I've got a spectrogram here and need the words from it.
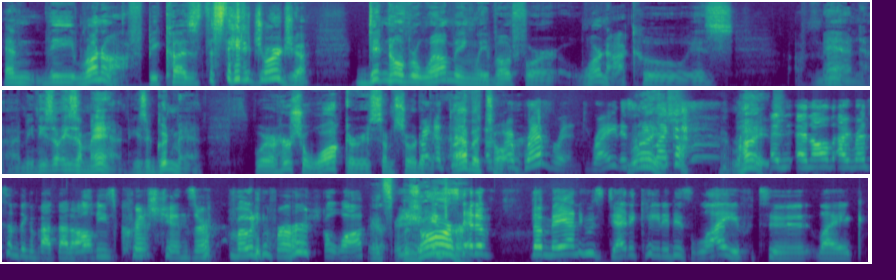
and the runoff because the state of Georgia didn't overwhelmingly vote for Warnock, who is man. I mean, he's a, he's a man. He's a good man. Where Herschel Walker is some sort right, of good, avatar, a, a, reverend, right? Isn't right. he like a right? And and all I read something about that. All these Christians are voting for Herschel Walker. It's bizarre. Instead of the man who's dedicated his life to like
